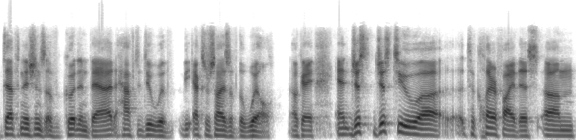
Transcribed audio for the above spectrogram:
definitions of good and bad have to do with the exercise of the will. Okay, and just just to uh, to clarify this, um,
